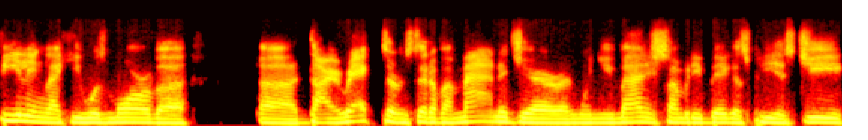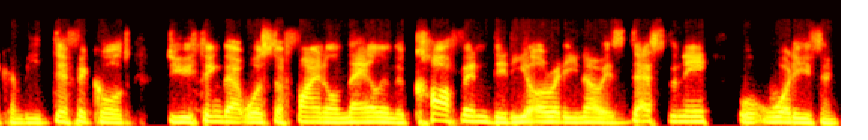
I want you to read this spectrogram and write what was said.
feeling like he was more of a uh, director instead of a manager. And when you manage somebody big as PSG, it can be difficult. Do you think that was the final nail in the coffin? Did he already know his destiny? What do you think?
